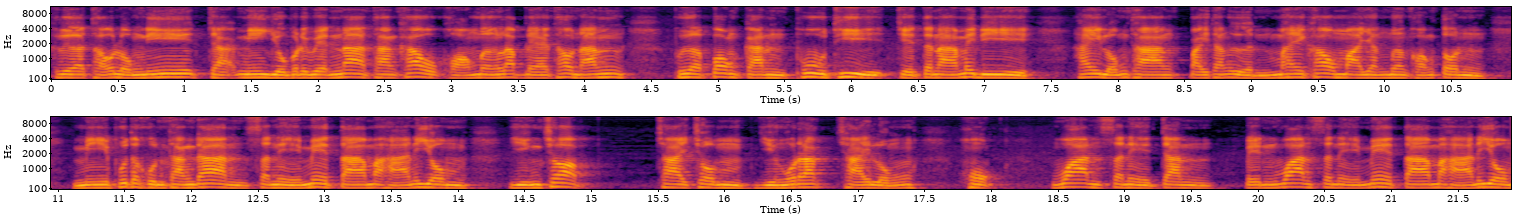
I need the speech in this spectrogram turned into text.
เครือเถาหลงนี้จะมีอยู่บริเวณหน้าทางเข้าของเมืองลับแลเท่านั้น เพื่อป้องกันผู้ที่เจตนาไม่ดี ให้หลงทางไปทางอื่นไม่ให้เข้ามายังเมืองของตน มีพุทธคุณทางด้านเสน่ห์เมตตามหานิยม หญิงชอบชายชม หญิงรักชายหลง 6. ว่านเสน่ห์จันทร์เป็นว่านเสน่ห์เมตตามหานิยม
